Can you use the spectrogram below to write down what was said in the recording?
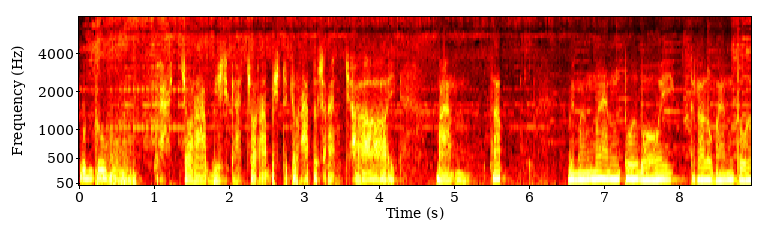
Uduh. Gacor habis gacor habis. 700 anjay. Mantap. Memang mantul boy. Terlalu mantul.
